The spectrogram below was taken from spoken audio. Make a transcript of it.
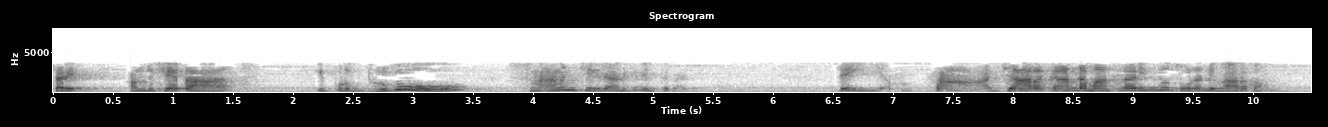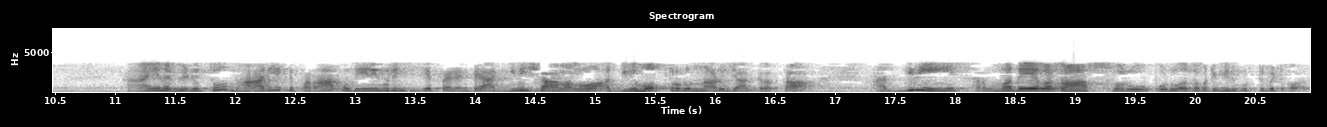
సరే అందుచేత ఇప్పుడు భృగువు స్నానం చేయడానికి వెళ్తున్నాడు. అంటే ఎంత ఆచారకాండ మాట్లాడిందో చూడండి భారతం. ఆయన వెడుతూ భార్యకి పరాకు దేని గురించి చెప్పాడంటే అగ్నిశాలలో అగ్నిహోత్రుడున్నాడు జాగ్రత్త. అగ్ని సర్వదేవతా స్వరూపుడు అదొకటి మీరు గుర్తుపెట్టుకోవాలి.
